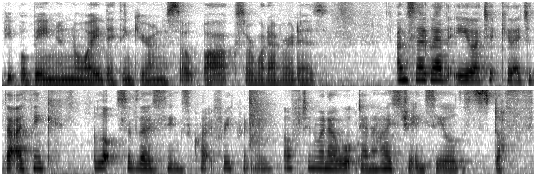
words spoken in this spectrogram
people being annoyed they think you're on a soapbox or whatever it is. I'm so glad that you articulated that. I think lots of those things quite frequently. Often when i walk down a high street and see all the stuff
